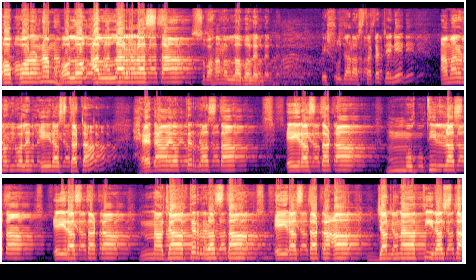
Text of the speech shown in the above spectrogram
অপর নাম হলো আল্লাহর রাস্তা। সুবহানাল্লাহ বলেন। এই সোজা রাস্তাটা টেনে আমার নবী বলেন, এই রাস্তাটা হেদায়তের রাস্তা, এই রাস্তাটা মুক্তির রাস্তা, এই রাস্তাটা নাজাতের রাস্তা, এই রাস্তাটা জান্নাতি রাস্তা,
